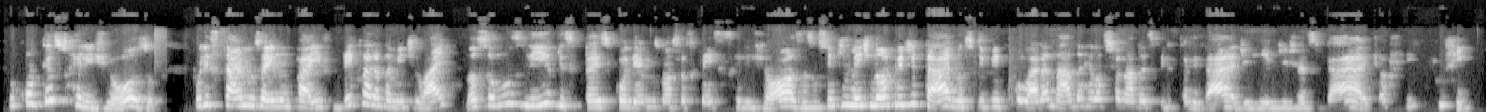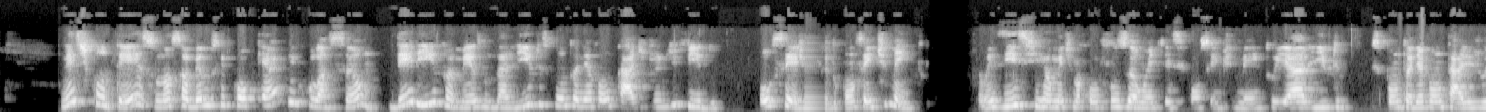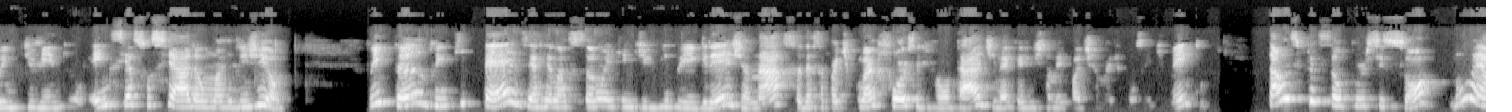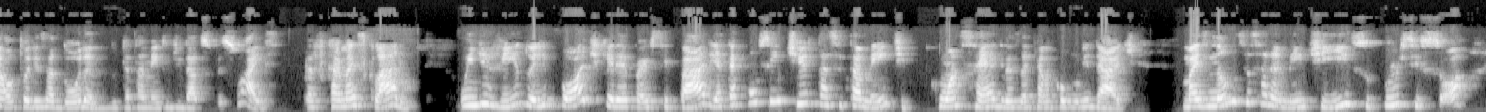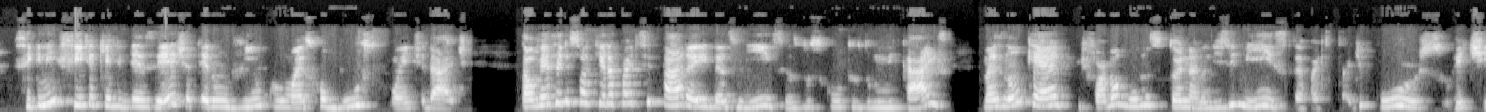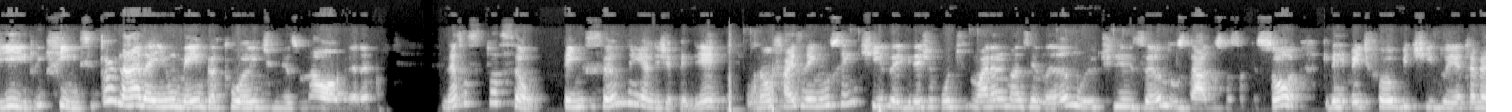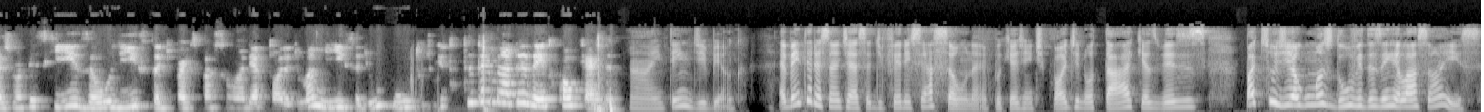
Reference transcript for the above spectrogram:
No contexto religioso, por estarmos aí num país declaradamente laico, nós somos livres para escolhermos nossas crenças religiosas ou simplesmente não acreditar, não se vincular a nada relacionado à espiritualidade, religiosidade, enfim. Neste contexto, nós sabemos que qualquer vinculação deriva mesmo da livre e espontânea vontade do indivíduo, ou seja, do consentimento. Então, existe realmente uma confusão entre esse consentimento e a livre, espontânea vontade do indivíduo em se associar a uma religião. No entanto, em que pese a relação entre indivíduo e igreja nasça dessa particular força de vontade, né, que a gente também pode chamar de consentimento, tal expressão por si só não é autorizadora do tratamento de dados pessoais. Para ficar mais claro, o indivíduo ele pode querer participar e até consentir tacitamente com as regras daquela comunidade. Mas não necessariamente isso, por si só, significa que ele deseja ter um vínculo mais robusto com a entidade. Talvez ele só queira participar aí das missas, dos cultos dominicais, mas não quer de forma alguma se tornar um dizimista, participar de curso, retiro, enfim, se tornar aí um membro atuante mesmo na obra, né? Nessa situação, pensando em LGPD, não faz nenhum sentido a igreja continuar armazenando e utilizando os dados dessa pessoa, que de repente foi obtido aí através de uma pesquisa ou lista de participação aleatória de uma missa, de um culto, de determinado evento qualquer, né? Ah, entendi, Bianca. É bem interessante essa diferenciação, né? Porque a gente pode notar que às vezes pode surgir algumas dúvidas em relação a isso.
